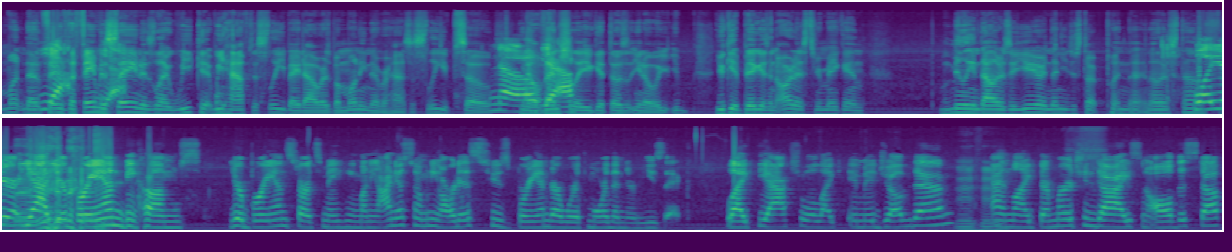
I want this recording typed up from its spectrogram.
mon- the, Yeah, the famous yeah. saying is like we can, we have to sleep eight hours, but money never has to sleep. So No, you know, yeah. eventually you get those. You know, you, you get big as an artist. You're making a million dollars a year, and then you just start putting that in other stuff. Well, your yeah, your brand becomes your brand starts making money. I know so many artists whose brand are worth more than their music. Like the actual like image of them Mhm. and like their merchandise and all this stuff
